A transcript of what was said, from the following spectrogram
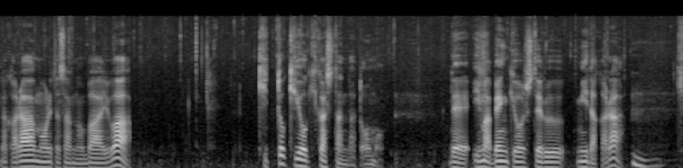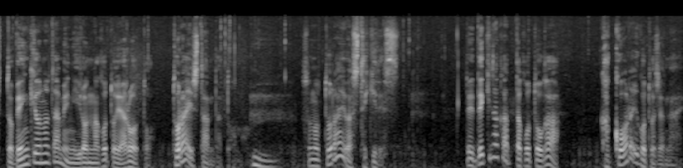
だから森田さんの場合はきっと気を利かしたんだと思うで今勉強してる身だからうん。きっと勉強のためにいろんなことをやろうとトライしたんだと思う。うん。そのトライは素敵です。でできなかったことがかっこ悪いことじゃない。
